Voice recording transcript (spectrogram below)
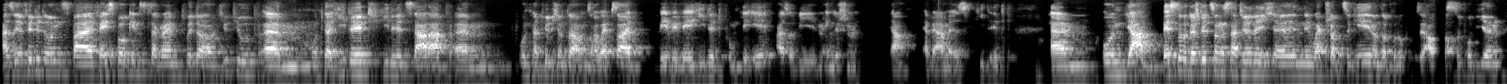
also ihr findet uns bei Facebook, Instagram, Twitter und YouTube ähm, unter Heeded, Heeded Startup ähm, und natürlich unter unserer Website www.heeded.de, also wie im Englischen ja, Erwärme ist, It. Ähm, und ja, beste Unterstützung ist natürlich, äh, in den Webshop zu gehen, unser Produkt auszuprobieren.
